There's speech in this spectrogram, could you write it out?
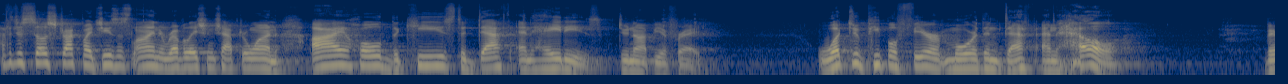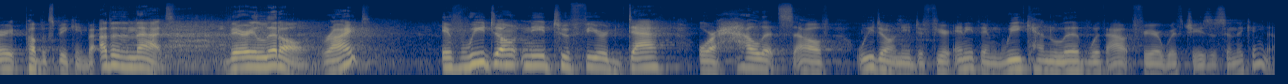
I was just so struck by Jesus' line in Revelation chapter 1 I hold the keys to death and Hades. Do not be afraid. What do people fear more than death and hell? Very public speaking. But other than that, very little, right? If we don't need to fear death or hell itself, we don't need to fear anything. We can live without fear with Jesus in the kingdom.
